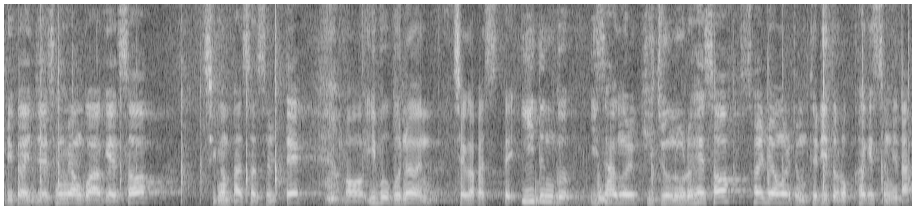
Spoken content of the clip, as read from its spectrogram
우리가 이제 생명과학에서 지금 봤었을 때, 어, 이 부분은 제가 봤을 때 2등급 이상을 기준으로 해서 설명을 좀 드리도록 하겠습니다.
